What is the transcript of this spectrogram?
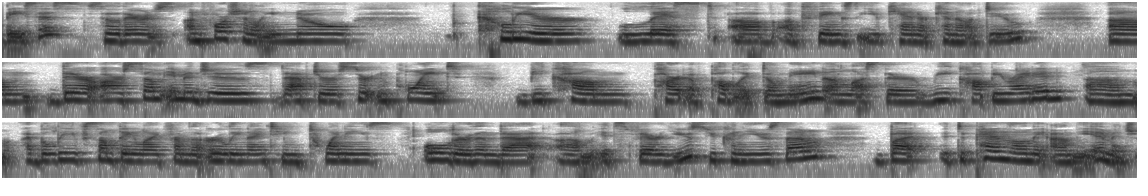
basis. So there's unfortunately no clear list of, of things that you can or cannot do. Um, there are some images that after a certain point become part of public domain unless they're recopyrighted. Um, I believe something like from the early 1920s, older than that, um, it's fair use. You can use them, but it depends on the on the image.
